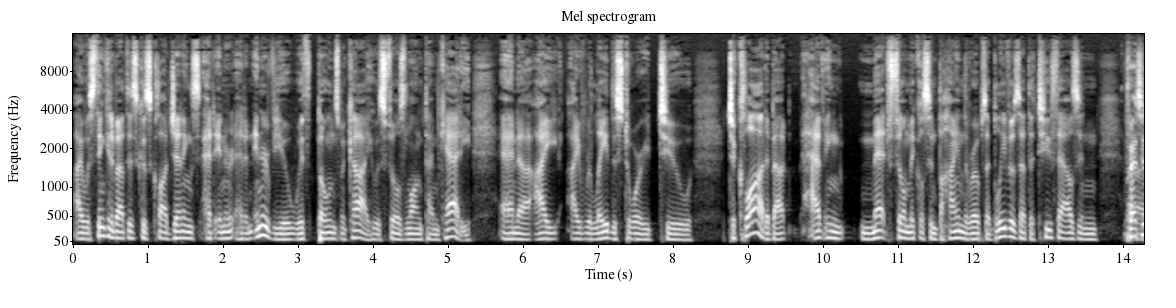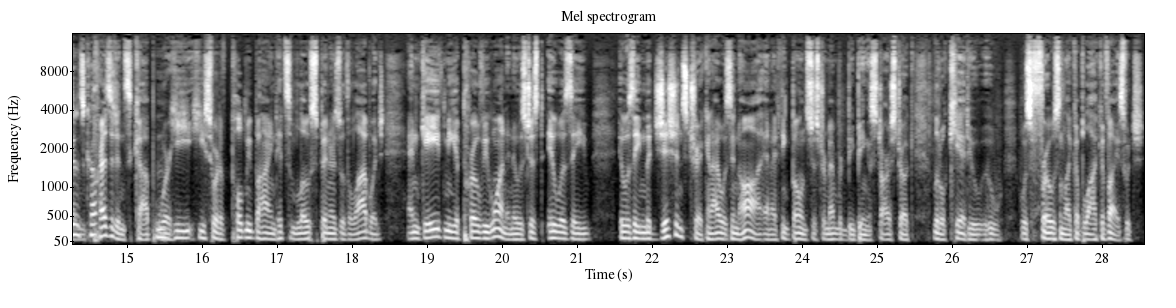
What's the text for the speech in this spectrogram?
I was thinking about this because Claude Jennings had inter- had an interview with Bones Mackay, who was Phil's longtime caddy, and uh, I I relayed the story to to Claude about having met Phil Mickelson behind the ropes. I believe it was at the 2000 President's um, Cup? President's Cup, where he he sort of pulled me behind, hit some low spinners with a lob wedge, and gave me a Pro V one, and it was just it was a it was a magician's trick, and I was in awe. And I think Bones just remembered me being a starstruck little kid who who was frozen like a block of ice, which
